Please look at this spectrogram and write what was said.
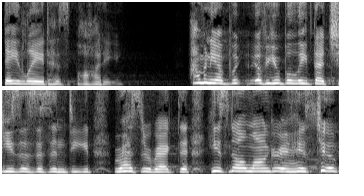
they laid his body. How many of you believe that Jesus is indeed resurrected? He's no longer in his tomb.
